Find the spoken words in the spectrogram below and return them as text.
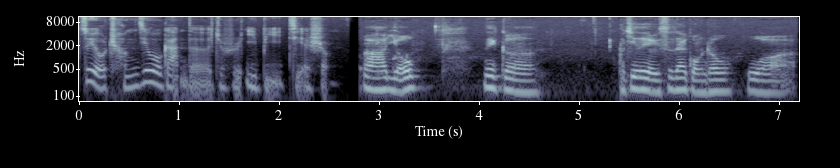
最有成就感的，就是一笔节省啊？有，那个我记得有一次在广州，我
